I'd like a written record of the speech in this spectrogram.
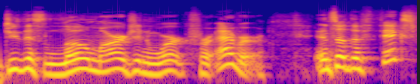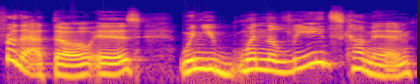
do this low margin work forever. And so the fix for that though is when you when the leads come in,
